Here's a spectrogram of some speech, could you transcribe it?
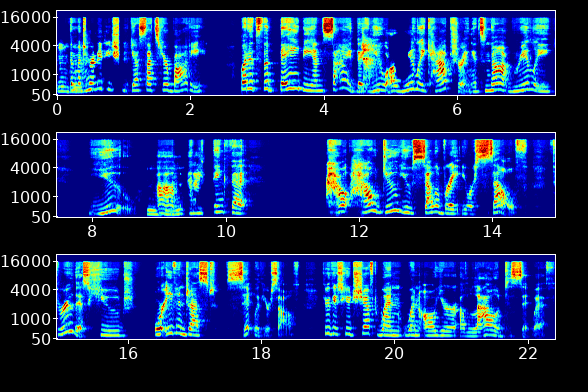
Mm-hmm. The maternity shoot, yes, that's your body but it's the baby inside that you are really capturing. It's not really you. Mm-hmm. Um, and I think that how how do you celebrate yourself through this huge or even just sit with yourself through this huge shift when when all you're allowed to sit with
